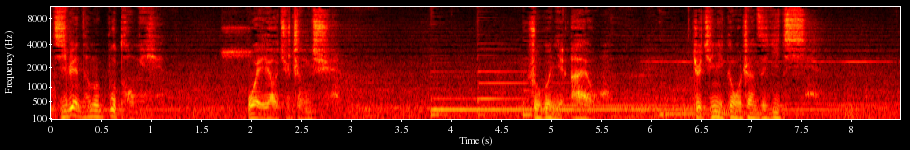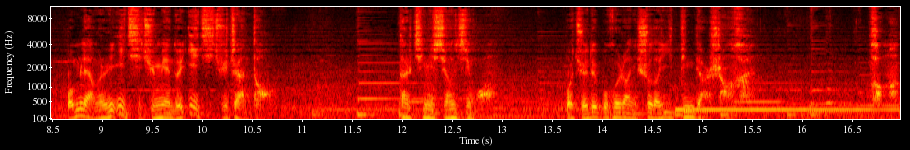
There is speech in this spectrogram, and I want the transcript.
即便他们不同意，我也要去争取。如果你爱我，就请你跟我站在一起，我们两个人一起去面对，一起去战斗。但是，请你相信我，我绝对不会让你受到一丁点伤害，好吗？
